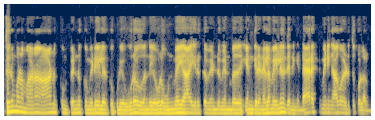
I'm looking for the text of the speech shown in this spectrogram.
திருமணமான ஆணுக்கும் பெண்ணுக்கும் இடையில இருக்கக்கூடிய உறவு வந்து எவ்வளவு உண்மையா இருக்க வேண்டும் என்பது என்கிற நிலைமையிலும் இதை நீங்க டைரக்ட் மீனிங்காகவும் எடுத்துக்கொள்ளலாம்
